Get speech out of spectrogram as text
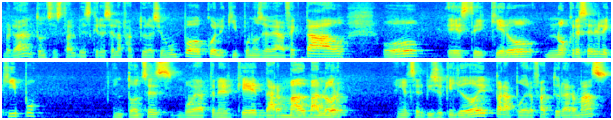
¿verdad? Entonces tal vez crece la facturación un poco, el equipo no se ve afectado o este, quiero no crecer el equipo, entonces voy a tener que dar más valor en el servicio que yo doy para poder facturar más,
